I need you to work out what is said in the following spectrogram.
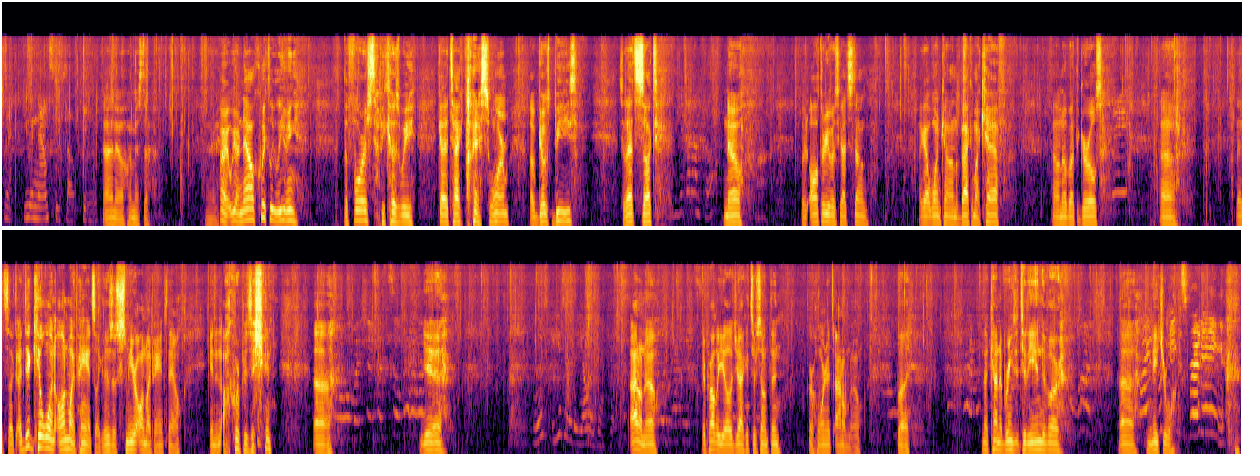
Yeah, you announced yourself, didn't you? I know, I messed up. All right. All right, we are now quickly leaving the forest because we got attacked by a swarm of ghost bees. So that sucked. No, but all three of us got stung. I got one kind of on the back of my calf. I don't know about the girls. Uh, that sucked. I did kill one on my pants. Like there's a smear on my pants now in an awkward position. Uh, yeah. Are those bees or the yellow jackets? I don't know. They're probably yellow jackets or something, or hornets. I don't know. But that kind of brings it to the end of our uh, nature walk. It's spreading.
